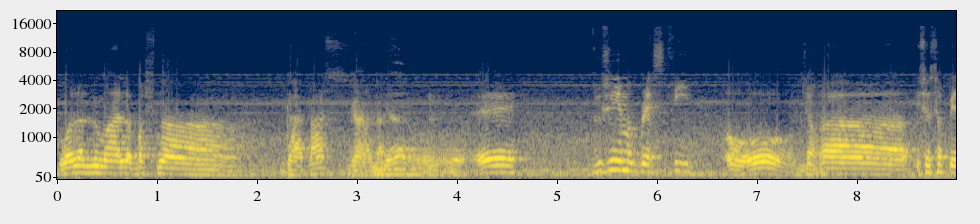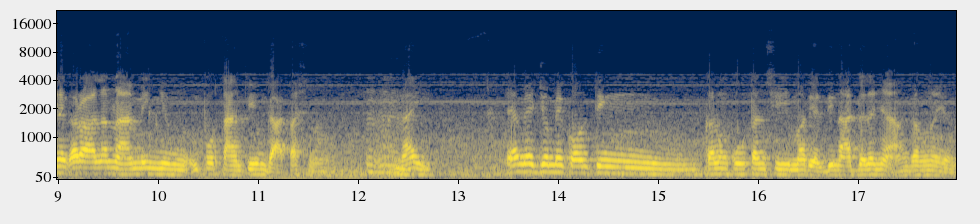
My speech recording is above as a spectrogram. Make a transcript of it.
walang lumalabas na gatas. Gatas. kanya. Oo. Eh, Gusto niya mag-breastfeed. oo. Tsaka isa sa pinag-aralan namin yung importante yung gatas ng nanay. Kaya medyo may konting kalungkutan si Mariel. Dinadala niya hanggang ngayon.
